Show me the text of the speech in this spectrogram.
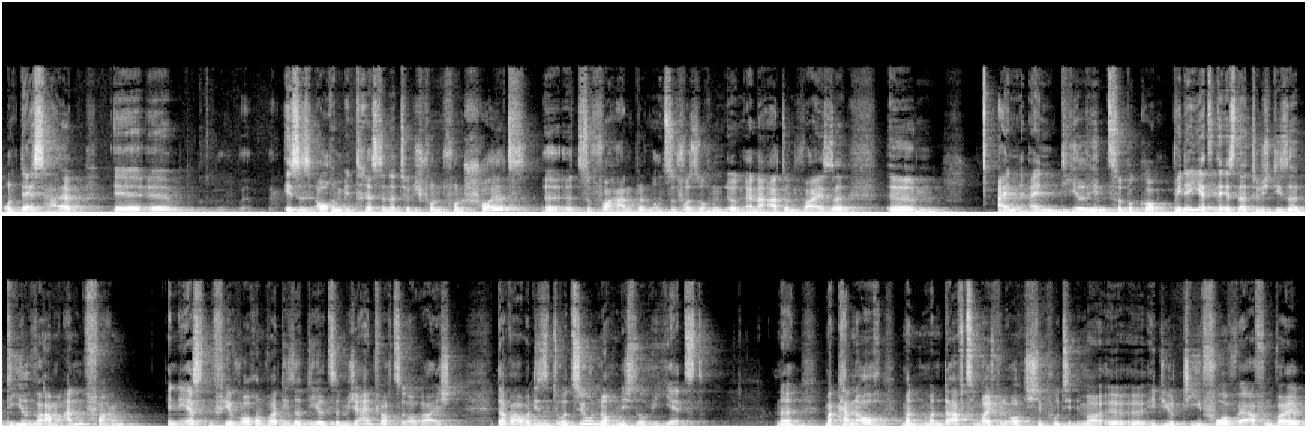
und deshalb äh, äh, ist es auch im Interesse natürlich von, von Scholz äh, zu verhandeln und zu versuchen, in irgendeiner Art und Weise ähm, einen, einen Deal hinzubekommen. Wie der jetzt, der ist natürlich, dieser Deal war am Anfang, in den ersten vier Wochen war dieser Deal ziemlich einfach zu erreichen. Da war aber die Situation noch nicht so wie jetzt. Ne? Man kann auch, man, man darf zum Beispiel auch nicht dem Putin immer äh, äh, Idiotie vorwerfen, weil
